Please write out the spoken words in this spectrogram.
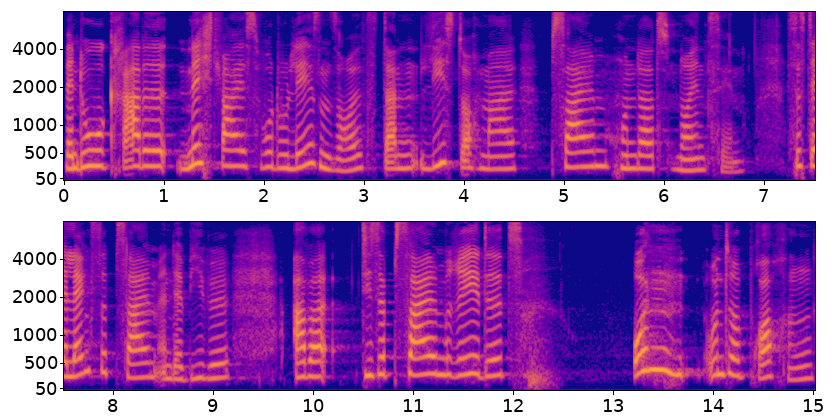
wenn du gerade nicht weißt, wo du lesen sollst, dann liest doch mal Psalm 119. Es ist der längste Psalm in der Bibel, aber dieser Psalm redet ununterbrochen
